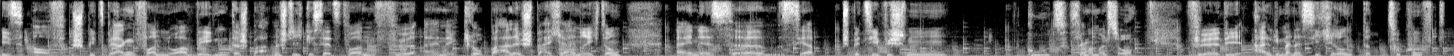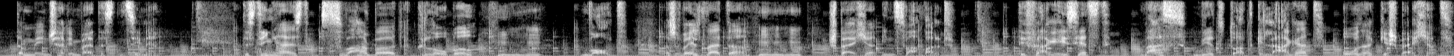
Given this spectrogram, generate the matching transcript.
ist auf Spitzbergen vor Norwegen der Spatenstich gesetzt worden für eine globale Speichereinrichtung eines äh, sehr spezifischen Guts, sagen wir mal so, für die allgemeine Sicherung der Zukunft der Menschheit im weitesten Sinne. Das Ding heißt Svalbard Global Vault, also weltweiter Speicher in Svalbard. Die Frage ist jetzt, was wird dort gelagert oder gespeichert?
